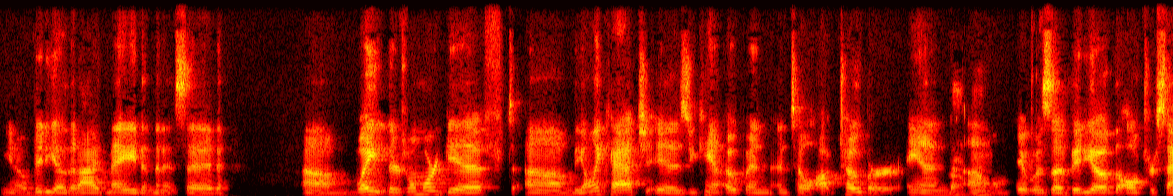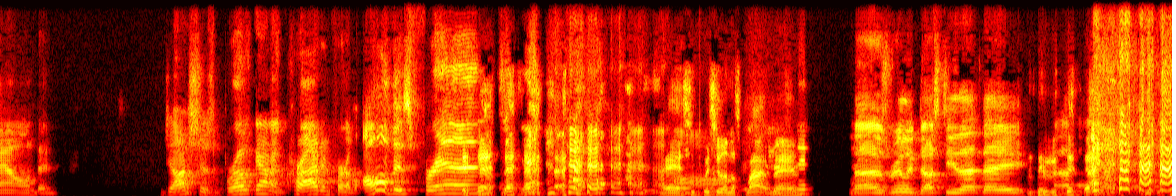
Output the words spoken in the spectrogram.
you know video that i had made and then it said um, wait, there's one more gift. Um, the only catch is you can't open until October. And Oh, um, it was a video of the ultrasound. And Josh just broke down and cried in front of all of his friends. Man, she put you on the spot, man. No, it was really dusty that day. Uh,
